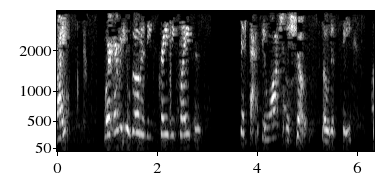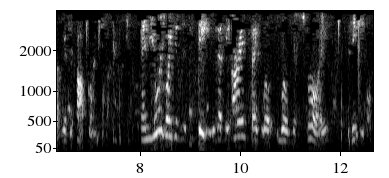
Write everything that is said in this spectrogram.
Right? Wherever you go to these crazy places, sit back and watch the show, so to speak, with the popcorn. And you are going to see that the Ohr Ein Sof will, will destroy the evil.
